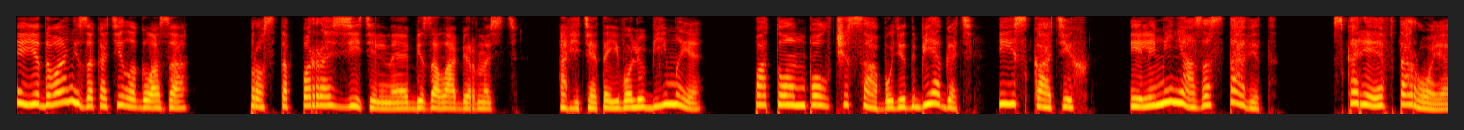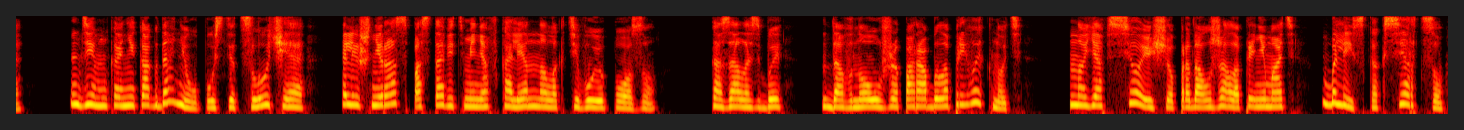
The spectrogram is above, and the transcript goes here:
и едва не закатила глаза. Просто поразительная безалаберность. А ведь это его любимые. Потом полчаса будет бегать и искать их. Или меня заставит. Скорее второе. Димка никогда не упустит случая лишний раз поставить меня в коленно-локтевую позу. Казалось бы, давно уже пора было привыкнуть, но я все еще продолжала принимать близко к сердцу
